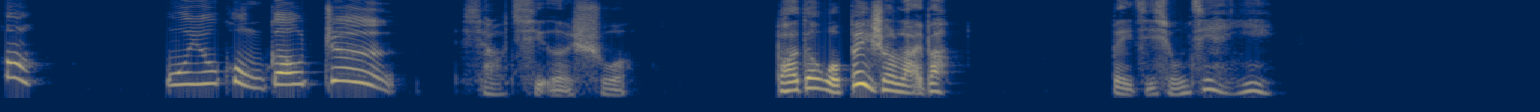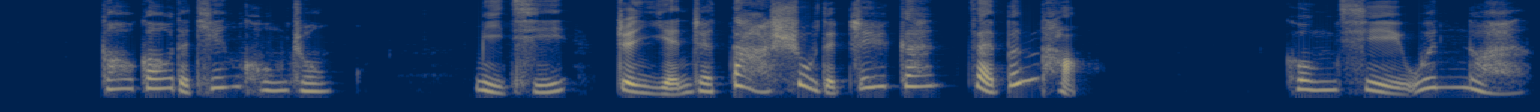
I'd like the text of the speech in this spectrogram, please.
哦，我有恐高症。”小企鹅说：“爬到我背上来吧。”北极熊建议。高高的天空中，米奇正沿着大树的枝干在奔跑。空气温暖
